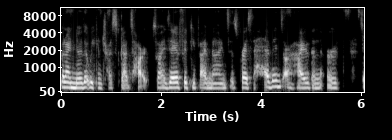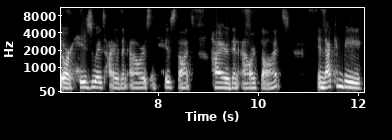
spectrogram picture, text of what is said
But I know that we can trust God's heart. So Isaiah 55 9 says, For as the heavens are higher than the earth, so are his ways higher than ours, and his thoughts higher than our thoughts. And that can be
